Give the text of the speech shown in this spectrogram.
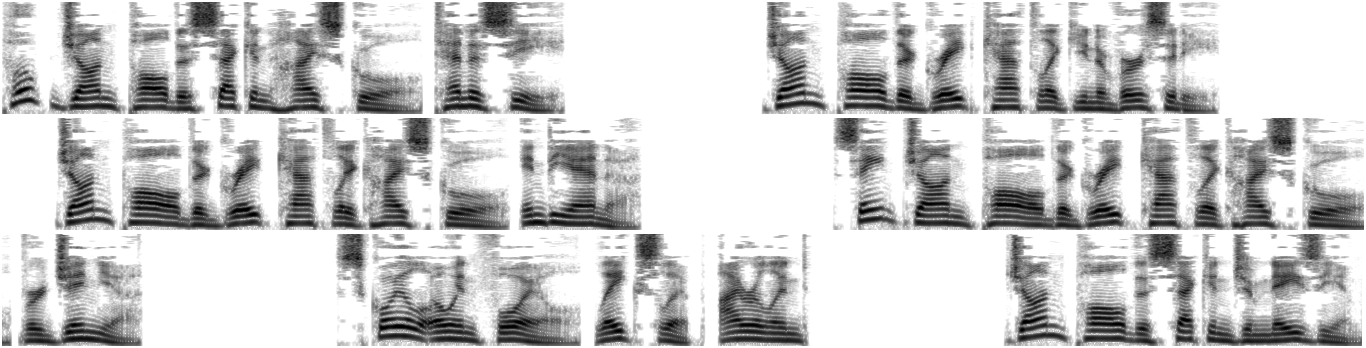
Pope John Paul II High School, Tennessee. John Paul the Great Catholic University. John Paul the Great Catholic High School, Indiana. St. John Paul the Great Catholic High School, Virginia. Scoil Eoin Phóil, Leixlip, Ireland. John Paul II Gymnasium,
